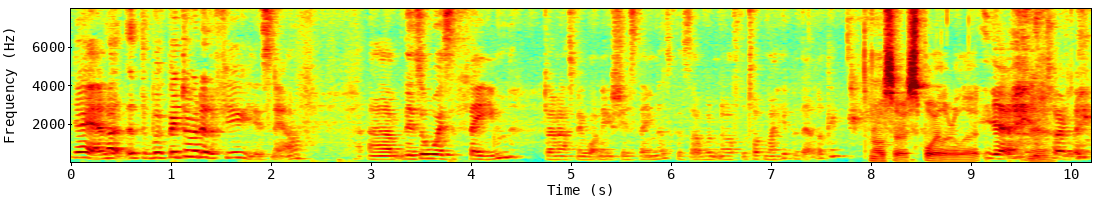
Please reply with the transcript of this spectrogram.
yeah, and uh, we've been doing it a few years now. Um, there's always a theme. Don't ask me what next year's theme is because I wouldn't know off the top of my head without looking. And also, spoiler alert. Yeah, Yeah. totally.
